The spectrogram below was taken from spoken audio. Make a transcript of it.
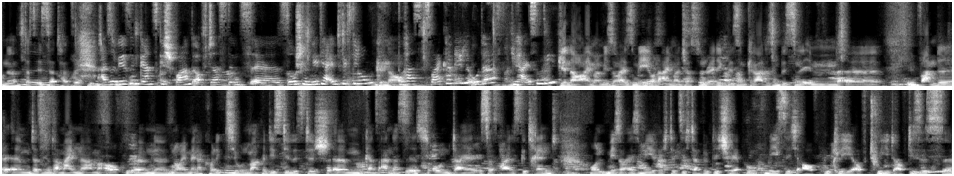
ne, das ist ja tatsächlich. Also wir sind ganz gespannt auf Justins äh, Social Media Entwicklung. Genau. Du hast zwei Kanäle, oder? Wie heißen die? Genau, einmal Maison Esme und einmal Justin Reddick. Wir sind gerade so ein bisschen im, äh, im Wandel, ähm, dass ich unter meinem Namen auch ähm, eine neue Männerkollektion mache, die stilistisch ähm, ganz anders ist und daher ist das beides getrennt und Maison Esme richtet sich dann wirklich schwerpunktmäßig auf Bouclé, auf Tweed, auf dieses äh,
